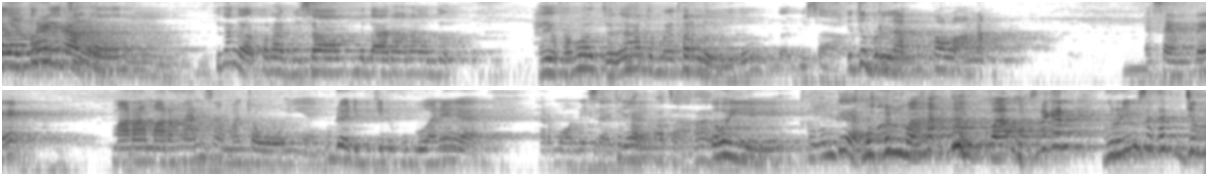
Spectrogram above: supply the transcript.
Iya, itu mereka natural. loh. Hmm. Kita nggak pernah bisa minta anak-anak untuk Ayo kamu jaraknya satu meter loh gitu nggak bisa. itu berlaku kalau anak SMP marah-marahan sama cowoknya udah dibikin hubungannya nggak harmonis Itu aja kalau pacaran. oh iya, iya. Kalau enggak, mohon maaf pak maksudnya kan gurunya bisa kejem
